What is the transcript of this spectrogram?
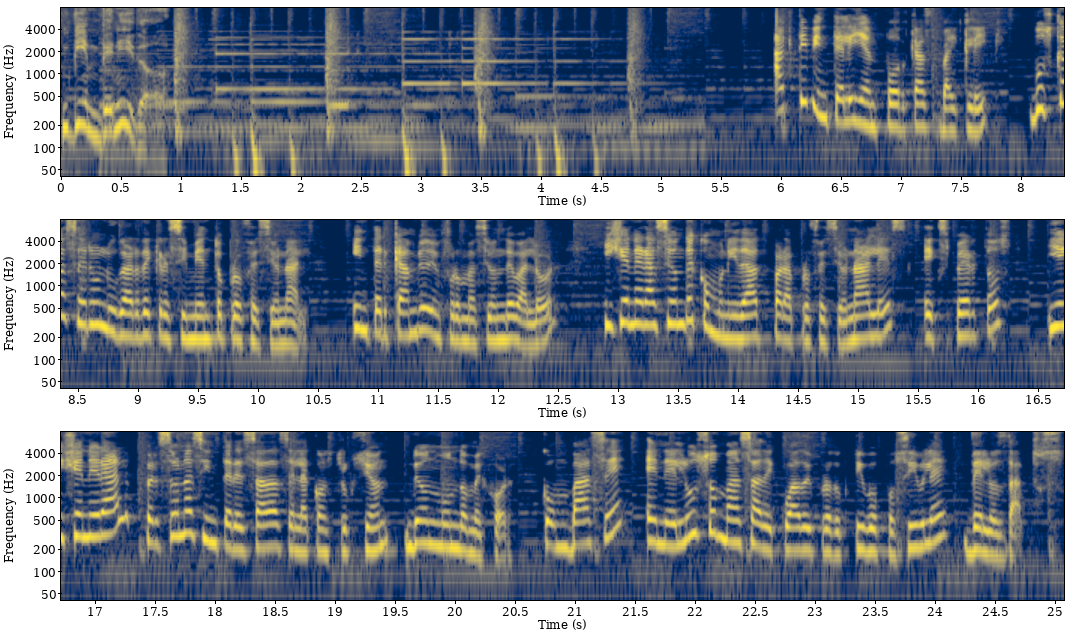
Bienvenido. Active Intelligent Podcast by Click busca ser un lugar de crecimiento profesional, intercambio de información de valor y generación de comunidad para profesionales, expertos y en general personas interesadas en la construcción de un mundo mejor, con base en el uso más adecuado y productivo posible de los datos.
